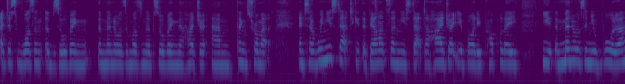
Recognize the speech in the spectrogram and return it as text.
I just wasn't absorbing the minerals and wasn't absorbing the hydro um, things from it. And so when you start to get the balance in, you start to hydrate your body properly, you get the minerals in your water.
